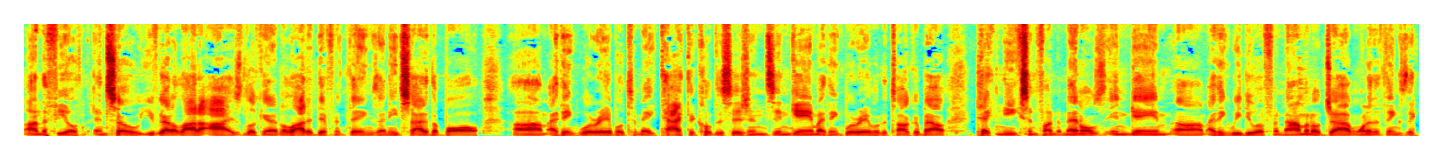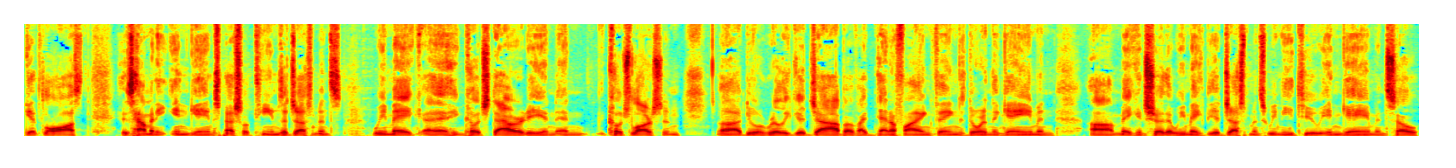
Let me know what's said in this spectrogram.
on the field, and so you've got a lot of eyes looking at a lot of different things on each side of the ball. Um, I think we're able to make tactical decisions in game. I think we're able to talk about techniques and fundamentals in game. Um, I think we do a phenomenal job. One of the things that gets lost is how many in-game special teams adjustments we make. I think Coach Dougherty and, and Coach Larson uh, do a really good job of identifying things during the game and um, making sure that we make the adjustments we need to in game. And so,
